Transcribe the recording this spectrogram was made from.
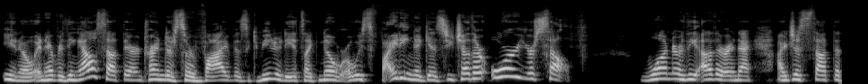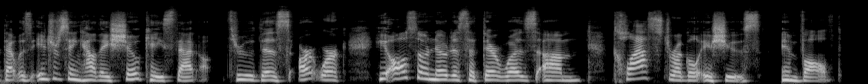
you know, and everything else out there and trying to survive as a community. It's like, no, we're always fighting against each other or yourself, one or the other. And I, I just thought that that was interesting how they showcased that through this artwork. He also noticed that there was, um, class struggle issues involved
